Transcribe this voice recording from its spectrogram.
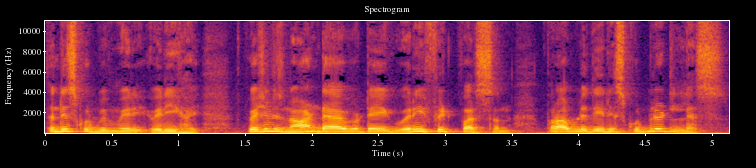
then risk could be very very high. If the patient is non-diabetic, very fit person, probably the risk could be little less.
